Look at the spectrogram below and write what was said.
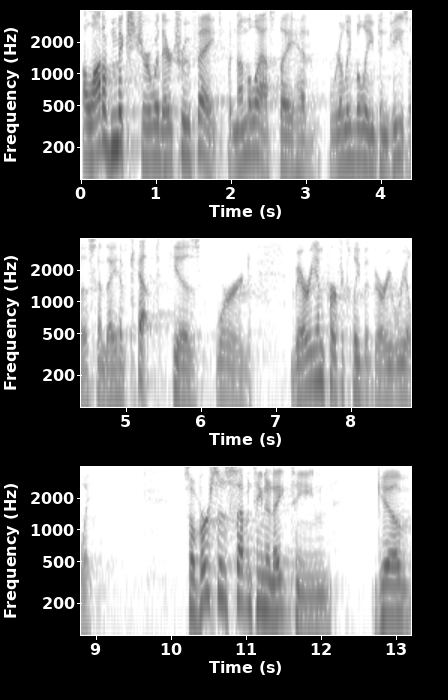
a lot of mixture with their true faith, but nonetheless, they had really believed in Jesus and they have kept his word. Very imperfectly, but very really. So, verses 17 and 18 give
